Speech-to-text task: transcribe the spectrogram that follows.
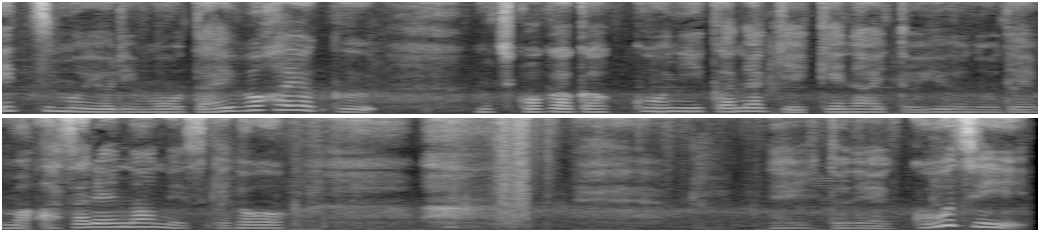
いつもよりもだいぶ早くもちこが学校に行かなきゃいけないというので、まあ朝練なんですけど、えっとね、5時、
